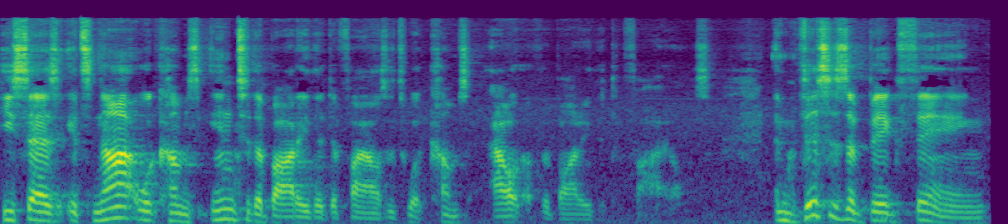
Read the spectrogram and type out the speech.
He says it's not what comes into the body that defiles, it's what comes out of the body that defiles. And this is a big thing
